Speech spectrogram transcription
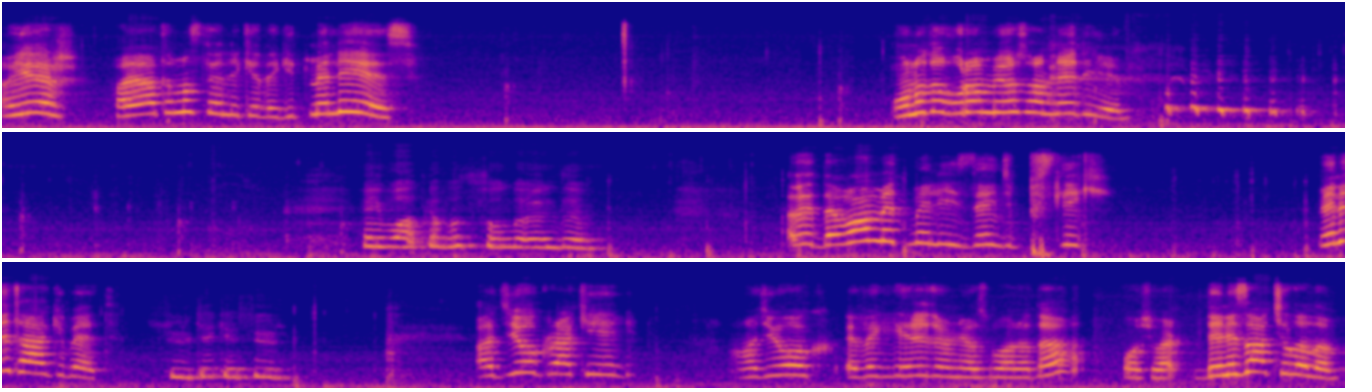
Hayır. Hayatımız tehlikede. Gitmeliyiz. Onu da vuramıyorsan ne diyeyim? Hey bu at kafası sonunda öldü. Evet devam etmeliyiz zenci pislik. Beni takip et. Sür keke sür. Acı yok Rocky. Acı yok. Eve geri dönüyoruz bu arada. Boş ver. Denize açılalım.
